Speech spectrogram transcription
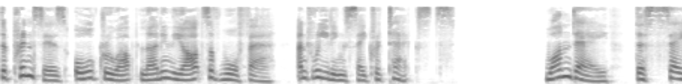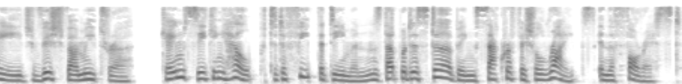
The princes all grew up learning the arts of warfare and reading sacred texts. One day, the sage Vishvamitra came seeking help to defeat the demons that were disturbing sacrificial rites in the forest.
